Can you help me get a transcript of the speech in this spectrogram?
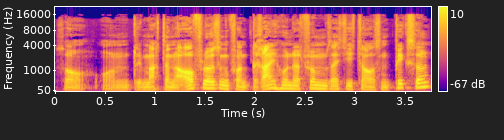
So, und die macht eine Auflösung von 365.000 Pixeln,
